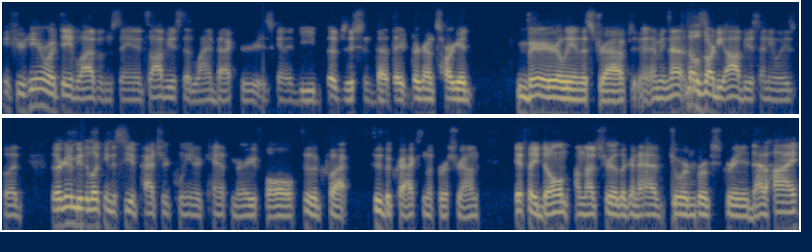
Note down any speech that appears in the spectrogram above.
if you're hearing what Dave Lapham's saying, it's obvious that linebacker is going to be a position that they, they're going to target very early in this draft. I mean that, that was already obvious anyways, but they're going to be looking to see if Patrick Queen or Kenneth Murray fall through the crack through the cracks in the first round. If they don't, I'm not sure they're going to have Jordyn Brooks graded that high.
